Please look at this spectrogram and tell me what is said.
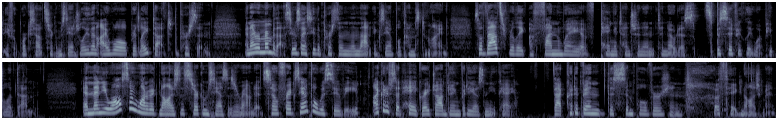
if it works out circumstantially, then I will relate that to the person. And I remember that. As soon as I see the person, then that example comes to mind. So that's really a fun way of paying attention and to notice specifically what people have done. And then you also want to acknowledge the circumstances around it. So, for example, with Suvi, I could have said, Hey, great job doing videos in the UK. That could have been the simple version of the acknowledgement.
